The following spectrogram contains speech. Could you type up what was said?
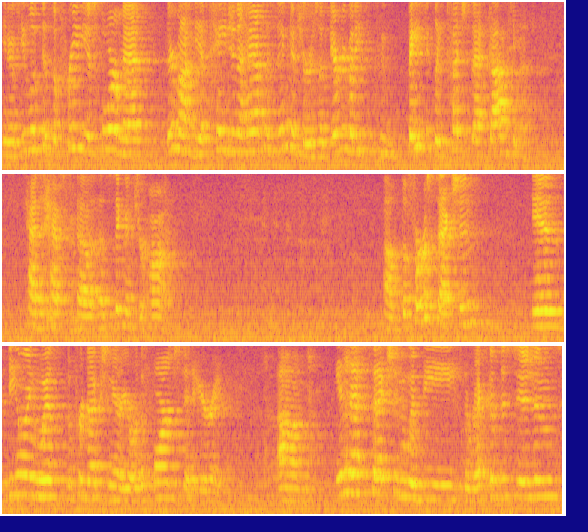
You know, if you looked at the previous format, there might be a page and a half of signatures of everybody who basically touched that document had to have a, uh, a signature on it. Um, the first section is dealing with the production area or the farmstead area. Um, in that section would be the record of decisions,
